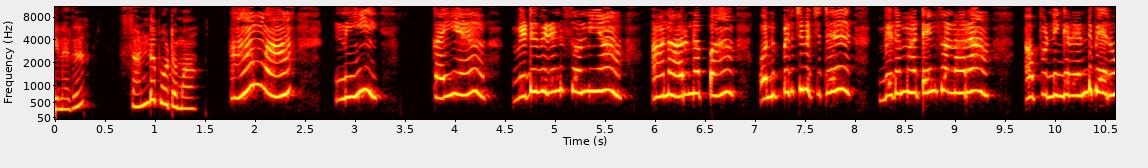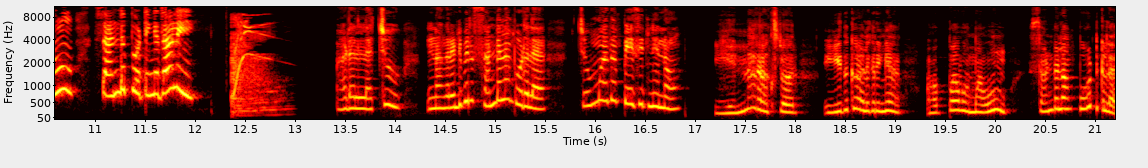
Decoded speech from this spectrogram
என்னது? சண்டை போட்டோமா? லச்சு நாங்க ரெண்டு பேரும் சண்டைலாம் போடல. சும்மா தான் பேசிட்டு நின்னோம். என்ன ராக் ஸ்டார் எதுக்கு அழுகுறீங்க? அப்பாவும் அம்மாவும் சண்டைலாம் போட்டுக்கல.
